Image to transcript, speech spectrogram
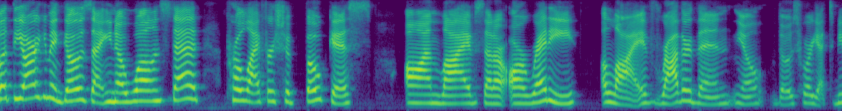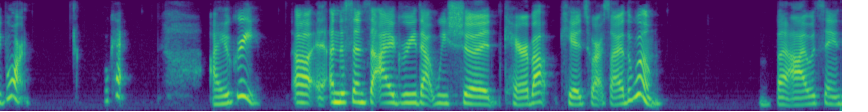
But the argument goes that, you know, well, instead, pro lifers should focus on lives that are already alive rather than, you know, those who are yet to be born. Okay. I agree. Uh, in the sense that I agree that we should care about kids who are outside of the womb. But I would say,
